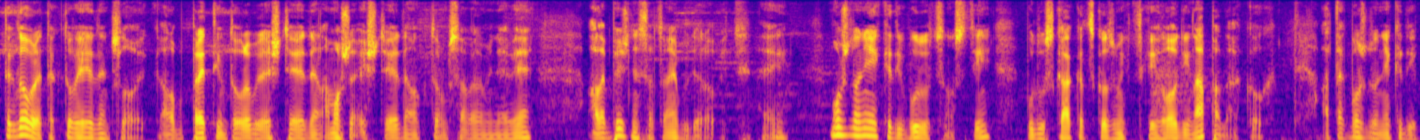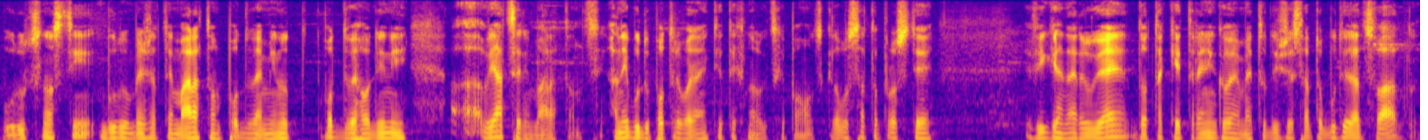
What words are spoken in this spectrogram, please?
tak dobre, tak to vie jeden človek. Alebo predtým to urobil ešte jeden a možno ešte jeden, o ktorom sa veľmi nevie. Ale bežne sa to nebude robiť. Hej. Možno niekedy v budúcnosti budú skákať z kozmických lodí na padákoch a tak možno niekedy v budúcnosti budú bežať ten maratón po dve, minút, po dve hodiny a viacerí maratónci a nebudú potrebovať ani tie technologické pomocky, lebo sa to proste vygeneruje do takej tréningovej metódy, že sa to bude dať zvládnuť.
